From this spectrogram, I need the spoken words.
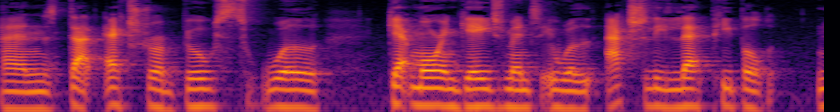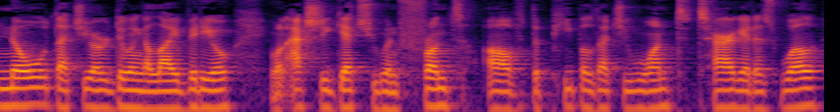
and that extra boost will get more engagement. It will actually let people know that you're doing a live video. It will actually get you in front of the people that you want to target as well.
